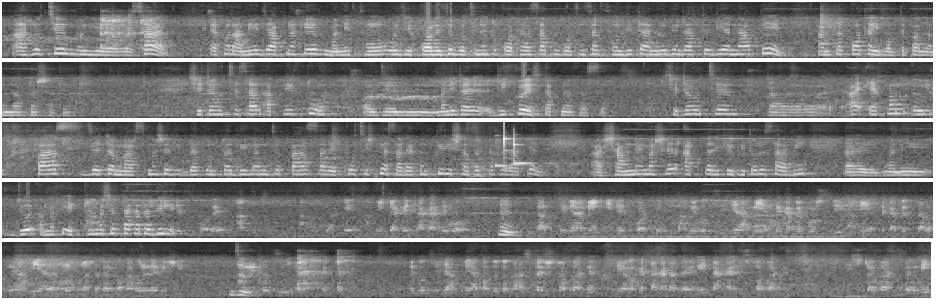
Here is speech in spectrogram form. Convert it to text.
আর হচ্ছে ইয়ে, স্যার এখন আমি যে আপনাকে মানে ফোন ওই যে কলেজে বলছেন একটু কথা আছে আপনি বলছেন স্যার ফোন দিতে আমি ওই দিন রাত্রে দিয়ে না পেয়ে আমি তার কথাই বলতে পারলাম না আপনার সাথে। সেটা হচ্ছে স্যার আপনি একটু ওই যে মানে এটা রিকোয়েস্ট আপনার কাছে। সেটা হচ্ছে এখন ওই পাঁচ যেটা মার্চ মাসের বেতনটা দিলাম যে পাঁচ আর এই পঁচিশ না স্যার এখন তিরিশ হাজার টাকা রাখেন। আর সামনের মাসের আট তারিখের ভিতরে স্যার আমি মানে আমাকে এপ্রিল মাসের টাকাটা দিলে। পরে আমি যাকে টাকা দেবো হ্যাঁ। তার থেকে আমি ঈদের পর থেকে আমি বলছি যে আমি এতে কাপে বসছি আমি এতে কাপের কারণে আমি আর এখন ওনার সাথে কথা বলি বেশি। জি। আমি বলছি আমি বলছি যে আপনি আপাতত কাজটা স্টপ রাখেন উনি আমাকে টাকাটা দেয়নি টাকা স্টপ রাখেন। স্টপ রাখছে উনি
